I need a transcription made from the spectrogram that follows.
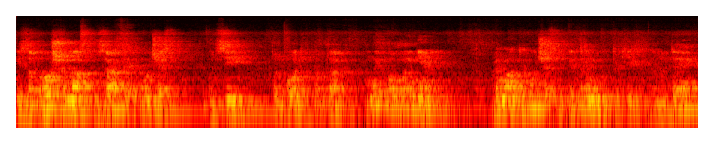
і запрошує нас взяти участь у цій турботі. Тобто ми повинні приймати участь і підтримку таких людей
